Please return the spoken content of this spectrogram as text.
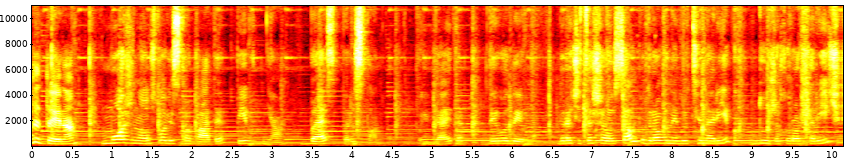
дитина може на услові скакати півдня без перестанку. Уявляєте? Диво дивно. До речі, це шелосел, подарований Люці на рік. Дуже хороша річ.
